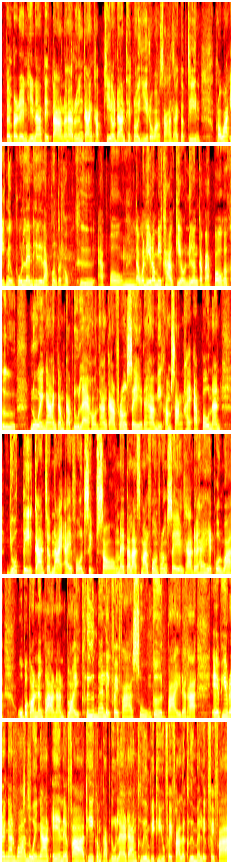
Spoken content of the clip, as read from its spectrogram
เป็นประเด็นที่น่าติดตามนะคะ เรื่องการขับเคี่ยวด้านเทคโนโลยีระหว่างสหรัฐกับจีน เพราะว่าอีกหนึ่งผู้เล่นที่ได้รับผลกระทบคือ Apple อืมแต่วันนี้เรามีข่าวเกี่ยวเนื่องกับ Apple ก็คือหน่วยงานกำกับดูแลของทางการฝรั่งเศสนะคะมีคำสั่งให้ Apple นั้น ยุติการจำหน่าย iPhone 12 ในตลาดสมาร์ทโฟนฝรั่งเศสค่ะ โดยให้เหตุผลว่าอุปกรณ์ดังกล่าวนั้นปล่อยคลื่นแม่เหล็กไฟฟ้าสูงเกินไปนะคะ AP รายงานว่าหน่วยงาน ANFR ที่กำกับดูแลด้านคลื่นวิทยุไฟฟ้าและคลื่นแม่เหล็กไฟฟ้า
